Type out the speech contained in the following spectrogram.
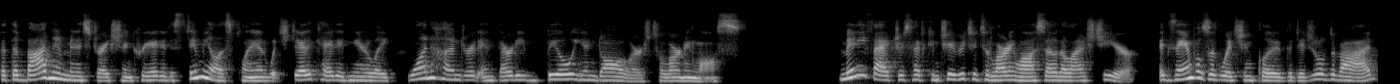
that the Biden administration created a stimulus plan which dedicated nearly $130 billion to learning loss. Many factors have contributed to learning loss over the last year, examples of which include the digital divide,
